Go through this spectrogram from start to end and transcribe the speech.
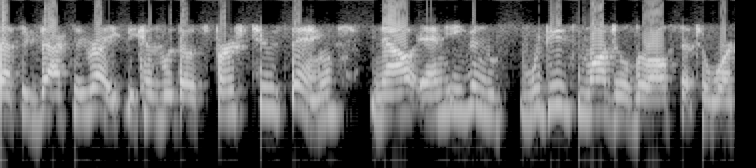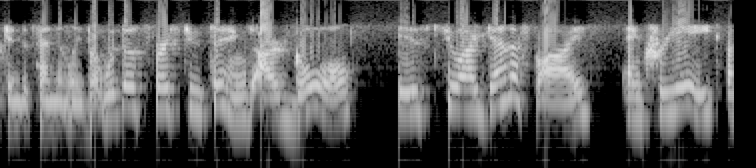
That's exactly right. Because with those first two things, now, and even with these modules are all set to work independently, but with those first two things, our goal is to identify and create a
